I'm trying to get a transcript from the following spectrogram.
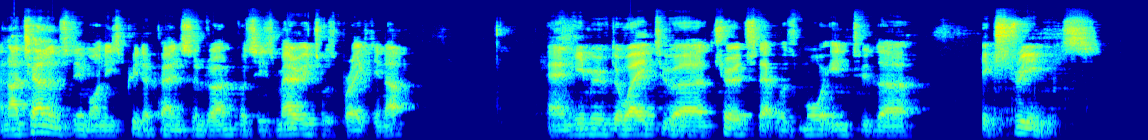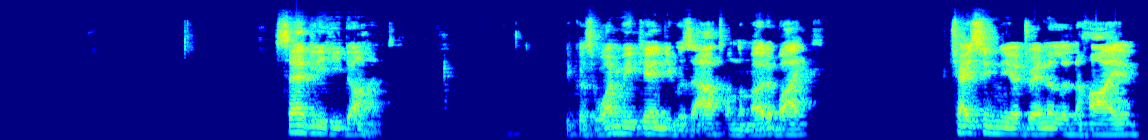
And I challenged him on his Peter Pan syndrome because his marriage was breaking up. And he moved away to a church that was more into the extremes. Sadly, he died. Because one weekend he was out on the motorbike, chasing the adrenaline high,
